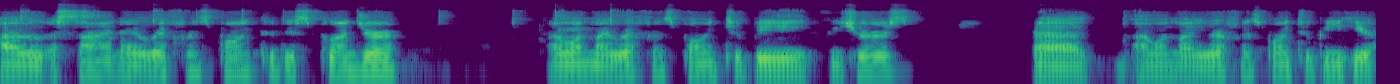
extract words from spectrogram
I will assign a reference point to this plunger I want my reference point to be features uh, I want my reference point to be here.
